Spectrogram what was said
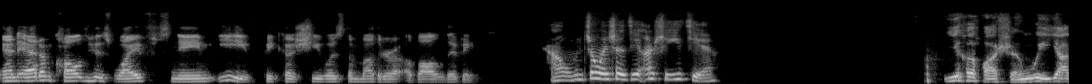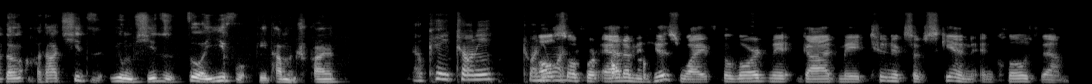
And Adam called his wife's name Eve because she was the mother of all living. 好，我们中文圣经二十一节。耶和华神为亚当和他妻子用皮子做衣服给他们穿。 Okay, Tony, twenty-one. Also for Adam and his wife, the Lord made, God made tunics of skin and clothed them.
